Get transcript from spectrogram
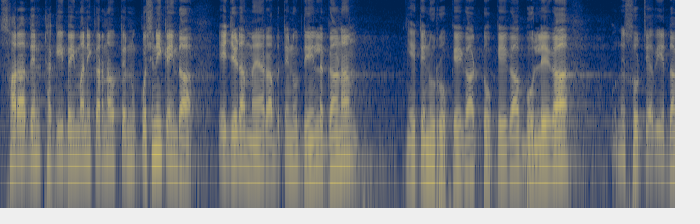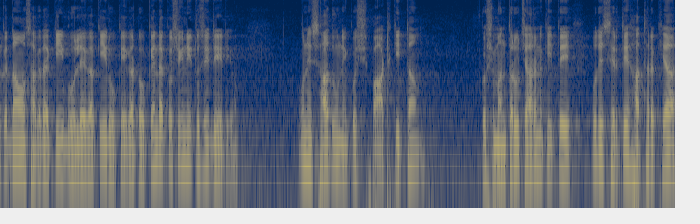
ਸਾਰਾ ਦਿਨ ਠੱਗੀ ਬੇਈਮਾਨੀ ਕਰਨਾ, ਉਹ ਤੈਨੂੰ ਕੁਝ ਨਹੀਂ ਕਹਿੰਦਾ। ਇਹ ਜਿਹੜਾ ਮੈਂ ਰੱਬ ਤੈਨੂੰ ਦੇਣ ਲੱਗਾ ਨਾ, ਇਹ ਤੈਨੂੰ ਰੋਕੇਗਾ, ਟੋਕੇਗਾ, ਬੋਲੇਗਾ। ਉਹਨੇ ਸੋਚਿਆ ਵੀ ਇਦਾਂ ਕਿਦਾਂ ਹੋ ਸਕਦਾ, ਕੀ ਬੋਲੇਗਾ, ਕੀ ਰੋਕੇਗਾ, ਟੋਕੇਗਾ, ਕੁਛ ਨਹੀਂ, ਤੁਸੀਂ ਦੇ ਦਿਓ। ਉਹਨੇ ਸਾਧੂ ਨੇ ਕੁਛ ਪਾਠ ਕੀਤਾ, ਕੁਛ ਮੰਤਰ ਉਚਾਰਨ ਕੀਤੇ, ਉਹਦੇ ਸਿਰ ਤੇ ਹੱਥ ਰੱਖਿਆ,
